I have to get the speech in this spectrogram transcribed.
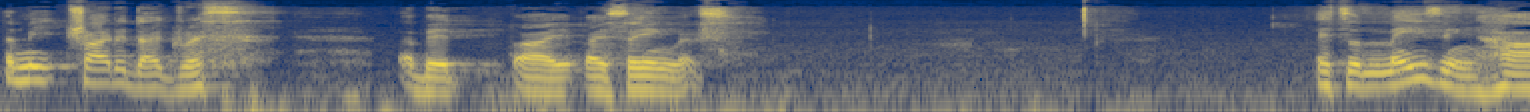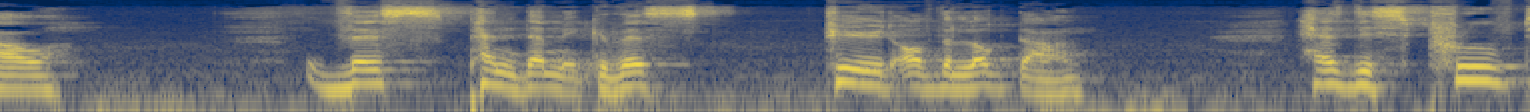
Let me try to digress a bit by, by saying this. It's amazing how this pandemic, this period of the lockdown, has disproved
